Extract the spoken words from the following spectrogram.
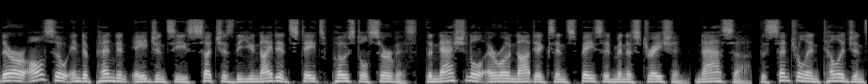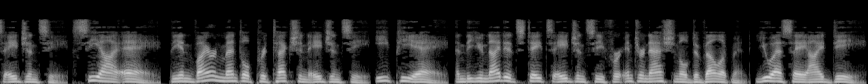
There are also independent agencies such as the United States Postal Service, the National Aeronautics and Space Administration NASA, the Central Intelligence Agency CIA, the Environmental Protection Agency EPA, and the United States Agency for International Development USAID.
